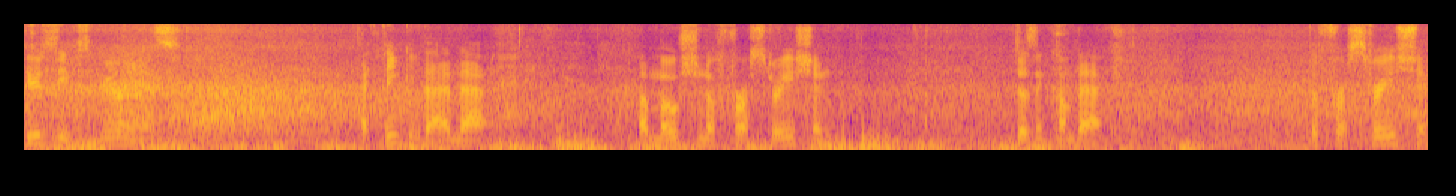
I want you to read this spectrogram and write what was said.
here's the experience. I think of that, and that emotion of frustration doesn't come back. The frustration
